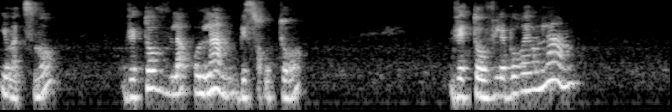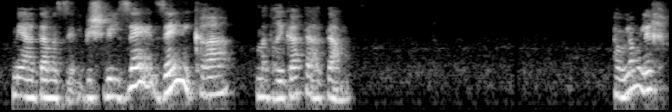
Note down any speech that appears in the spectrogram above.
עם עצמו, וטוב לעולם בזכותו, וטוב לבורא עולם מהאדם הזה. בשביל זה, זה נקרא מדרגת האדם. העולם הולך,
